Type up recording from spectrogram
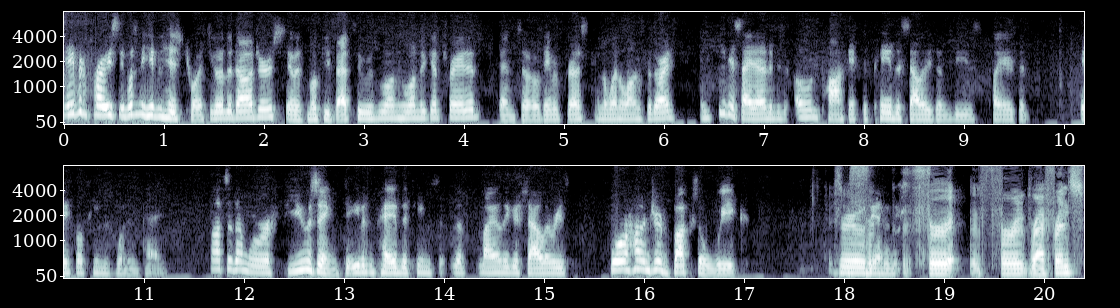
David Price. It wasn't even his choice to go to the Dodgers. It was Mookie Betts who was the one who wanted to get traded, and so David Price kind of went along for the ride, and he decided out of his own pocket to pay the salaries of these players that baseball teams wouldn't pay. Lots of them were refusing to even pay the teams the minor league salaries, four hundred bucks a week through for, the end of the for for reference,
